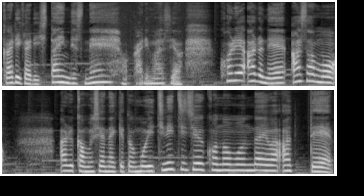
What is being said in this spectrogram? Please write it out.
ガリガリしたいんですね。わかりますよ。これあるね。朝もあるかもしれないけど、もう一日中この問題はあって、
